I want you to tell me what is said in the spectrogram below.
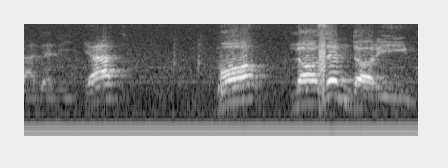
بدلیت ما لازم داریم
